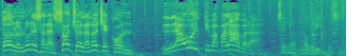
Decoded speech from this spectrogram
todos los lunes a las 8 de la noche con La última palabra. Señor, no grite, señor.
